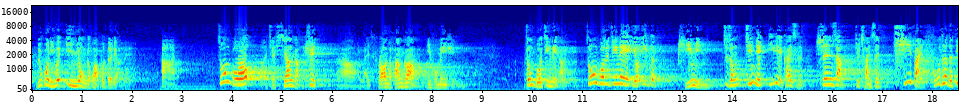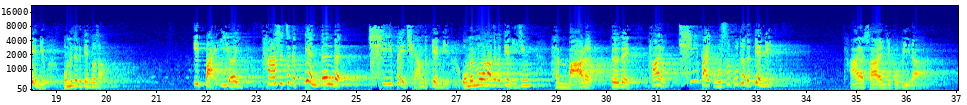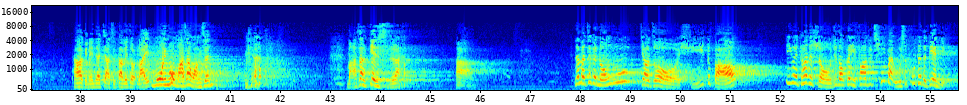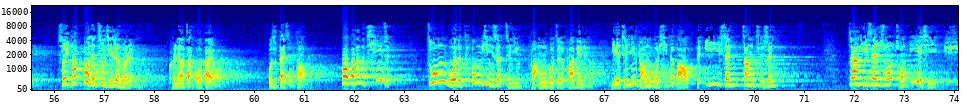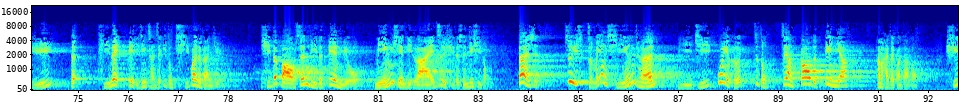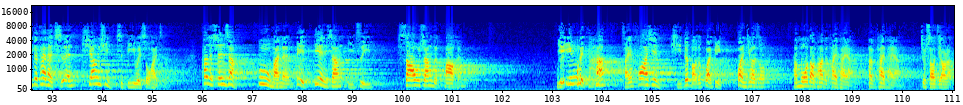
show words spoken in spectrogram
如果你会应用的话，不得了的啊。”中国啊，叫香港讯啊，来自 from the Hong Kong information。中国境内啊，中国的境内有一个平民，自从今年一月开始，身上就产生七百伏特的电流。我们这个电多少？一百一而已。它是这个电灯的七倍强的电力。我们摸到这个电已经很麻了，对不对？它有七百五十伏特的电力。他要杀人就不必了，他给人家驾持大悲咒来摸一摸，马上往生，马上电死了啊！那么这个农夫叫做徐德宝，因为他的手指头可以发出七百五十伏特的电流，所以他不能触及任何人，可能要戴喉带哦，或是戴手套，包括他的妻子。中国的通信社曾经访问过这个发电人，也曾经访问过徐德宝的医生张志生。张医生说，从一月起，徐的体内便已经产生一种奇怪的感觉。许德宝身体的电流明显地来自许的神经系统，但是至于是怎么样形成，以及为何这种这样高的电压，他们还在观察中。徐的太太慈恩相信是第一位受害者，她的身上布满了被电伤以至于烧伤的疤痕，也因为他才发现喜德堡的怪病。换句话说，他摸到他的太太呀，他的太太呀就烧焦了。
